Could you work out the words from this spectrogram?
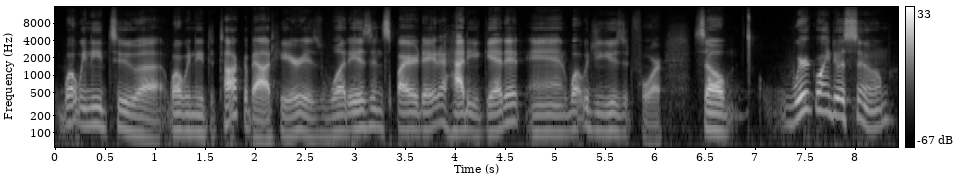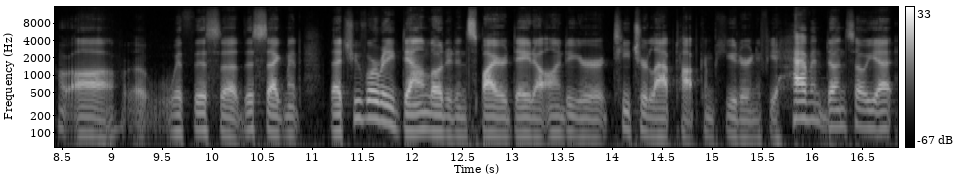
what we need to uh, what we need to talk about here is what is Inspire Data, how do you get it, and what would you use it for? So we're going to assume uh, with this, uh, this segment that you've already downloaded Inspire Data onto your teacher laptop computer. And if you haven't done so yet,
